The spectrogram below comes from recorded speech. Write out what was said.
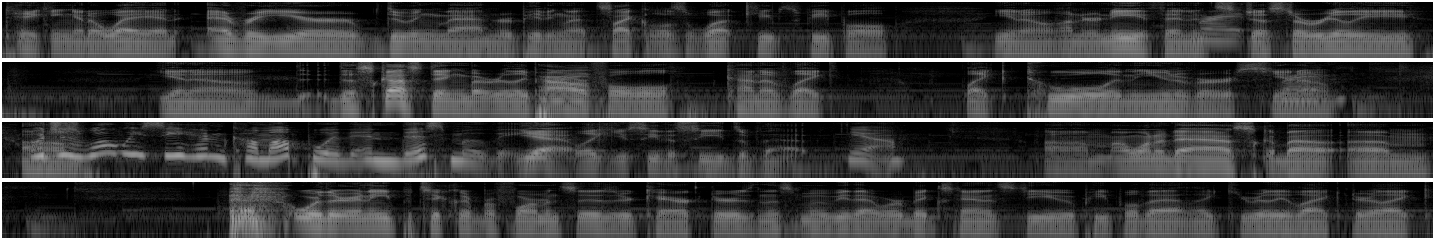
taking it away and every year doing that and repeating that cycle is what keeps people you know underneath and it's Right. just a really you know d- disgusting but really Right. powerful kind of like like tool in the universe, you Right. know. Which is Um, what we see him come up with in this movie. yeah, like you see the seeds of that. Yeah. Um, I wanted to ask about um, were there any particular performances or characters in this movie that were big standouts to you? People that like you really liked, or like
